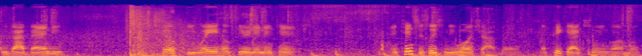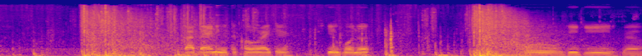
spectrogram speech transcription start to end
We got Bandy. Healthy, way healthier than Intense. Intense is literally one shot, bro. A pickaxe swing almost. Got Bandy with the cone right there. Still going up. Oh, GG's, bro.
